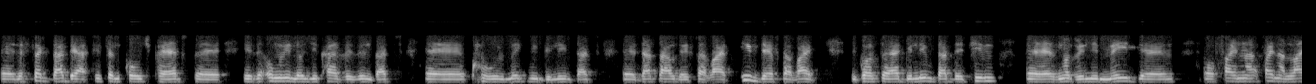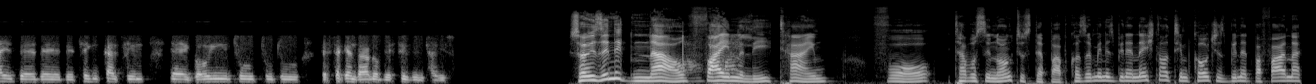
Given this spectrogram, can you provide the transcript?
the fact that the assistant coach perhaps uh, is the only logical reason that uh, will make me believe that uh, that's how they survived, if they have survived. Because I believe that the team uh, has not really made uh, or final, finalized the, the, technical team uh, going into to, to the second round of the season. So isn't it now finally time for Thabo Senong to step up? Because I mean, he's been a national team coach. He's been at Bafana.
